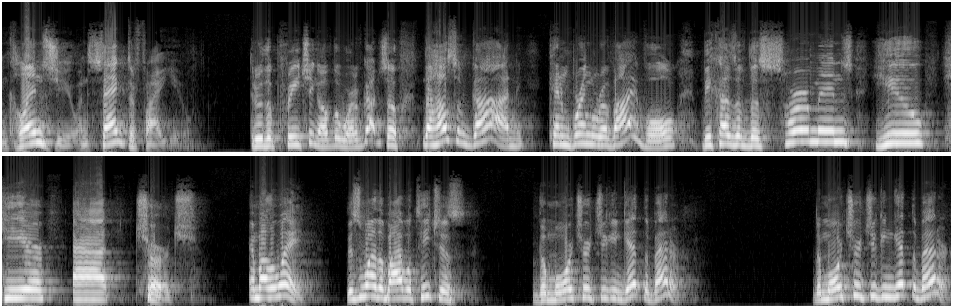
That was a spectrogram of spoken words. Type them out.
and cleanse you and sanctify you through the preaching of the word of God. So the house of God can bring revival because of the sermons you hear at church. And by the way, this is why the Bible teaches the more church you can get, the better. The more church you can get, the better.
